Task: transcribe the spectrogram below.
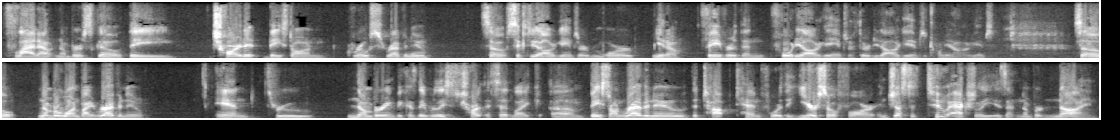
flat out numbers go. They chart it based on gross revenue. So sixty dollar games are more, you know, favored than forty dollar games or thirty dollar games or twenty dollar games. So number one by revenue, and through numbering because they released a chart that said like um, based on revenue, the top ten for the year so far, and Justice Two actually is at number nine.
